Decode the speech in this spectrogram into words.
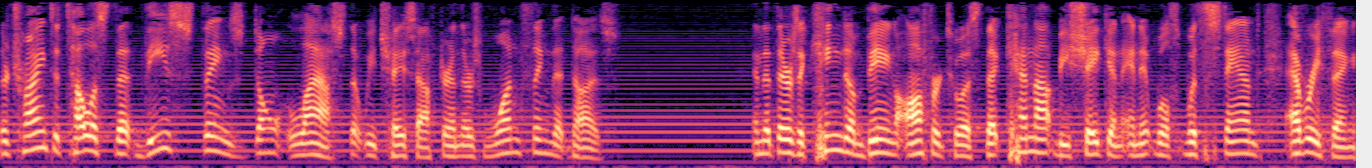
They're trying to tell us that these things don't last that we chase after, and there's one thing that does. And that there's a kingdom being offered to us that cannot be shaken and it will withstand everything.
